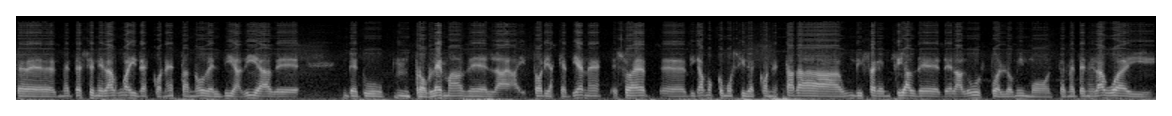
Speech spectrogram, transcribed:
Te metes en el agua y desconectas, ¿no? Del día a día, de, de tus mm, problemas, de las historias que tienes. Eso es, eh, digamos, como si desconectara un diferencial de, de la luz, pues lo mismo, te metes en el agua y,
